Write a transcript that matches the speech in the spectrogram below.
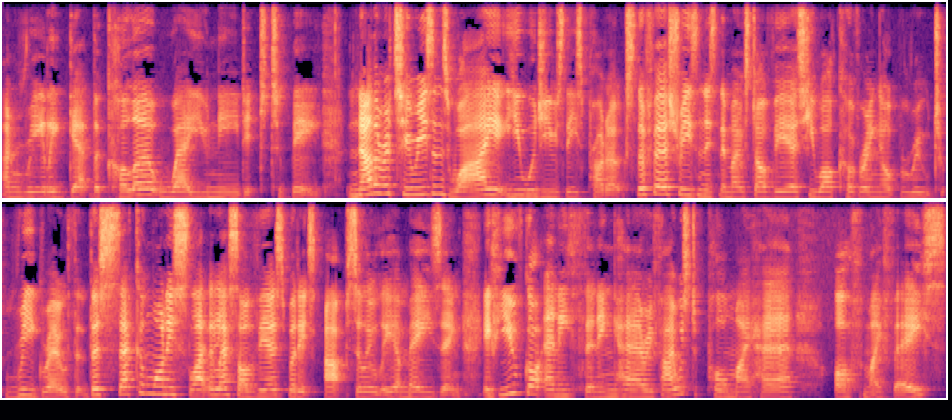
and really get the color where you need it to be. Now there are two reasons why you would use these products. The first reason is the most obvious, you are covering up root regrowth. The second one is slightly less obvious, but it's absolutely amazing. If you've got any thinning hair, if I was to pull my hair off my face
